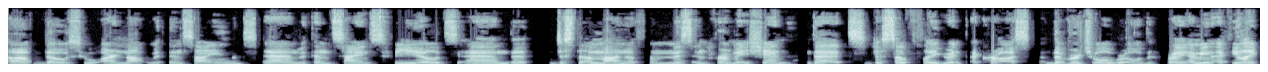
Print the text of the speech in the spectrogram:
Of those who are not within science and within science fields and just the amount of misinformation that's just so flagrant across the virtual world, right? I mean, I feel like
